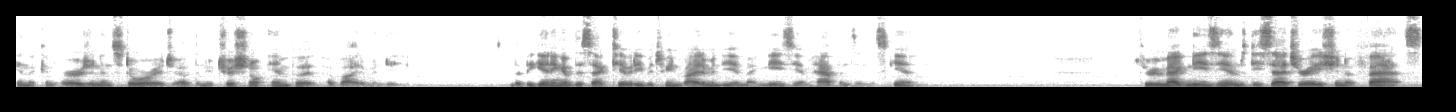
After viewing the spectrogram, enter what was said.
in the conversion and storage of the nutritional input of vitamin D. The beginning of this activity between vitamin D and magnesium happens in the skin. Through magnesium's desaturation of fats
